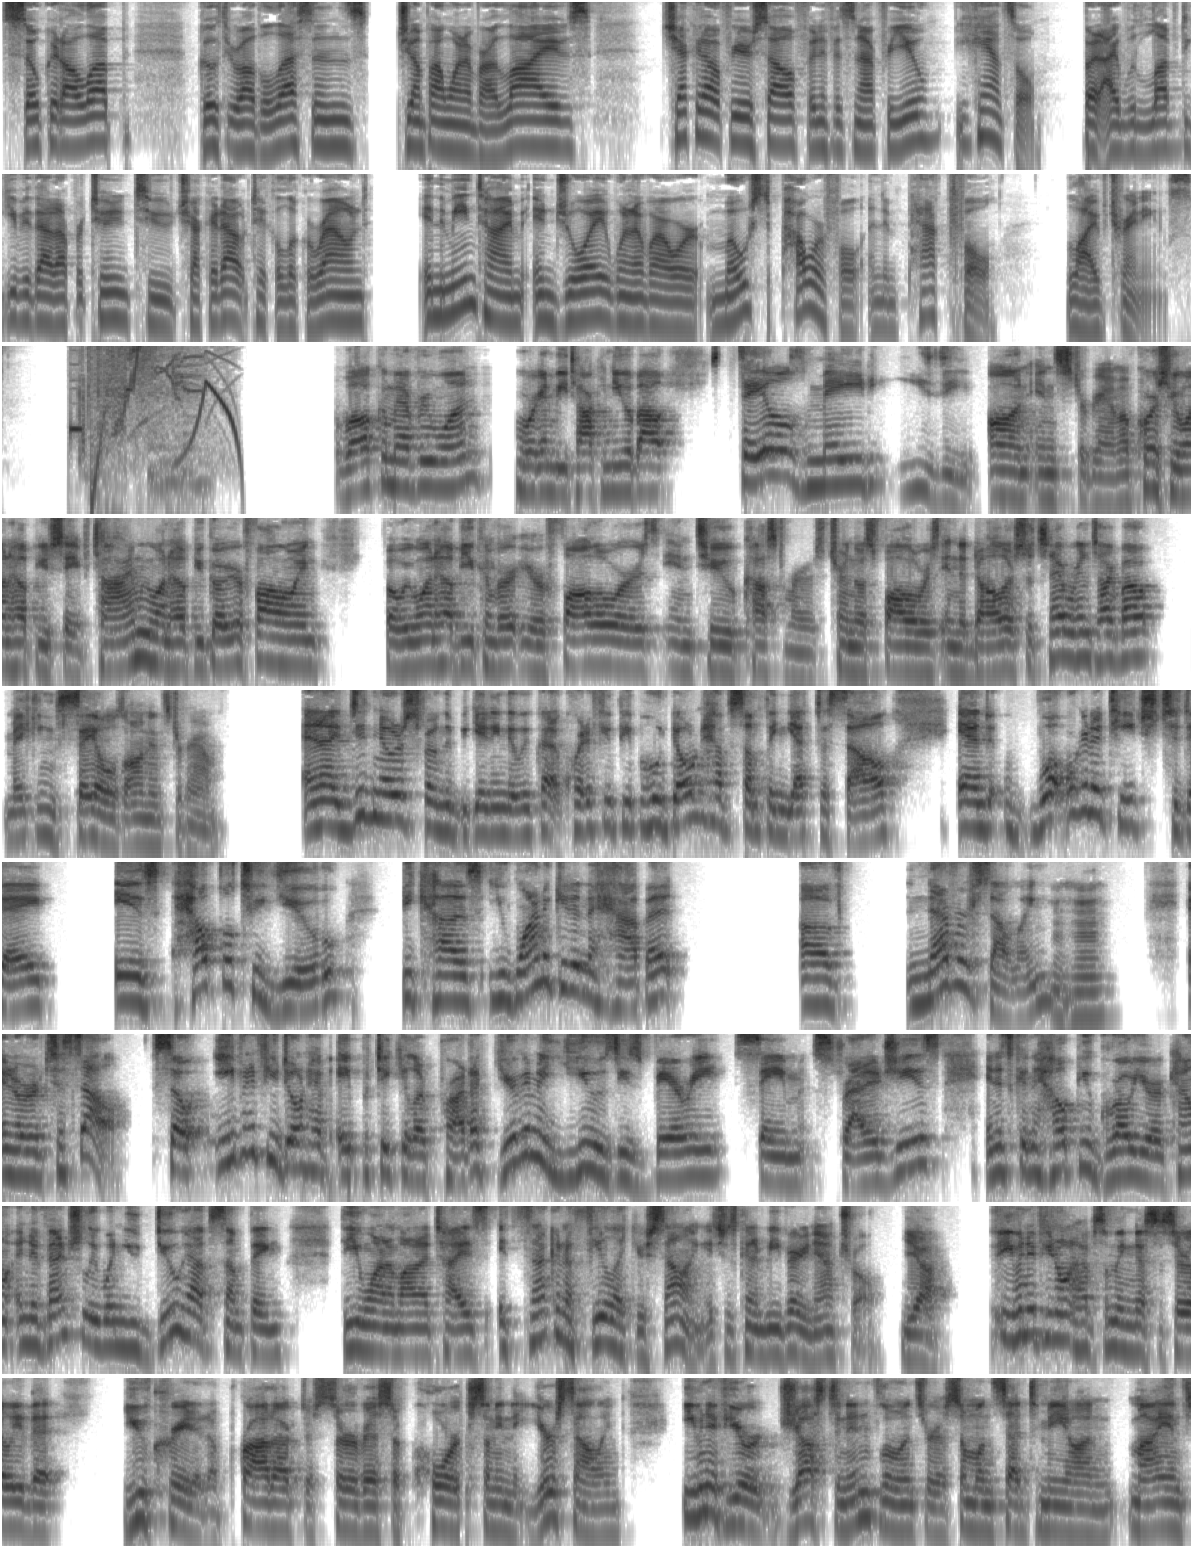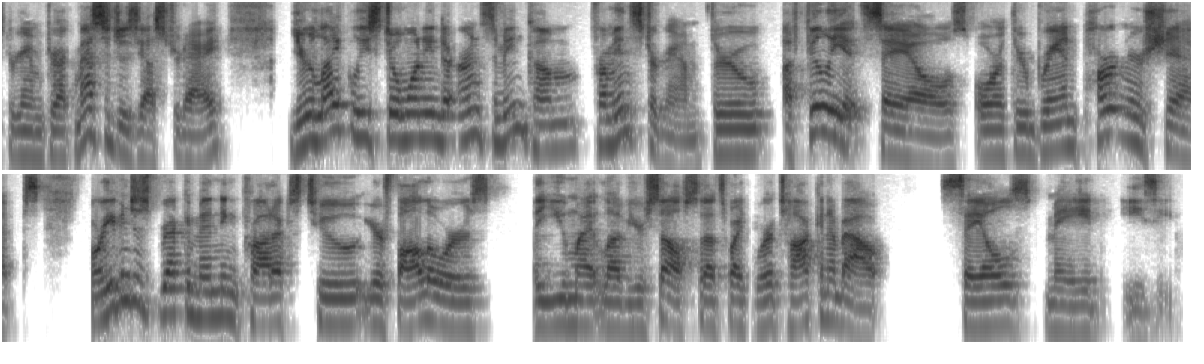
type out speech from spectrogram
Soak it all up, go through all the lessons, jump on one of our lives, check it out for yourself. And if it's not for you, you cancel. But I would love to give you that opportunity to check it out, take a look around. In the meantime, enjoy one of our most powerful and impactful live trainings. Welcome, everyone. We're going to be talking to you about sales made easy on Instagram. Of course, we want to help you save time. We want to help you grow your following, but we want to help you convert your followers into customers, turn those followers into dollars. So tonight we're going to talk about making sales on Instagram. And I did notice from the beginning that we've got quite a few people who don't have something yet to sell. And what we're going to teach today is helpful to you because you want to get in the habit of never selling mm-hmm. In order to sell. So even if you don't have a particular product, you're going to use these very same strategies and it's going to help you grow your account. And eventually when you do have something that you want to monetize, it's not going to feel like you're selling. It's just going to be very natural. Yeah. Even if you don't have something necessarily that you've created a product, a service, a course, something that you're selling, even if you're just an influencer, as someone said to me on my Instagram direct messages yesterday, you're likely still wanting to earn some income from Instagram through affiliate sales or through brand partnerships, or even just recommending products to your followers that you might love yourself. So that's why we're talking about sales made easy.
